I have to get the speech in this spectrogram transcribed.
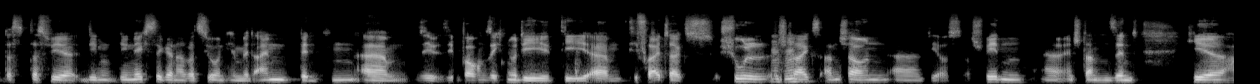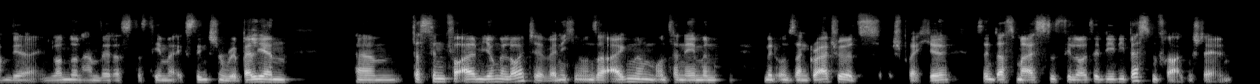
dass, dass wir die, die nächste Generation hier mit einbinden. Ähm, sie, sie brauchen sich nur die, die, ähm, die Freitagsschulstreiks mhm. anschauen, äh, die aus, aus Schweden äh, entstanden sind. Hier haben wir in London haben wir das, das Thema Extinction Rebellion ähm, das sind vor allem junge Leute. Wenn ich in unser eigenem Unternehmen mit unseren Graduates spreche, sind das meistens die Leute, die die besten Fragen stellen.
